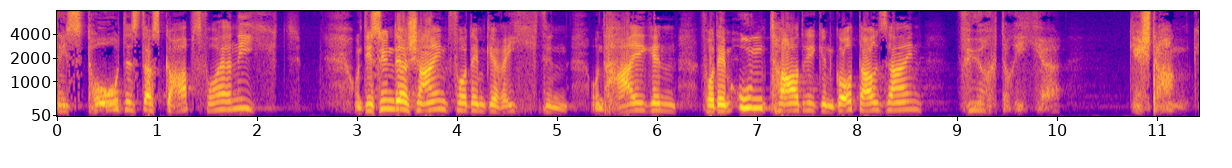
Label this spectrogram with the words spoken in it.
des Todes, das gab's vorher nicht. Und die Sünde erscheint vor dem gerechten und heiligen, vor dem untadeligen Gott als ein fürchterlicher Gestank.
